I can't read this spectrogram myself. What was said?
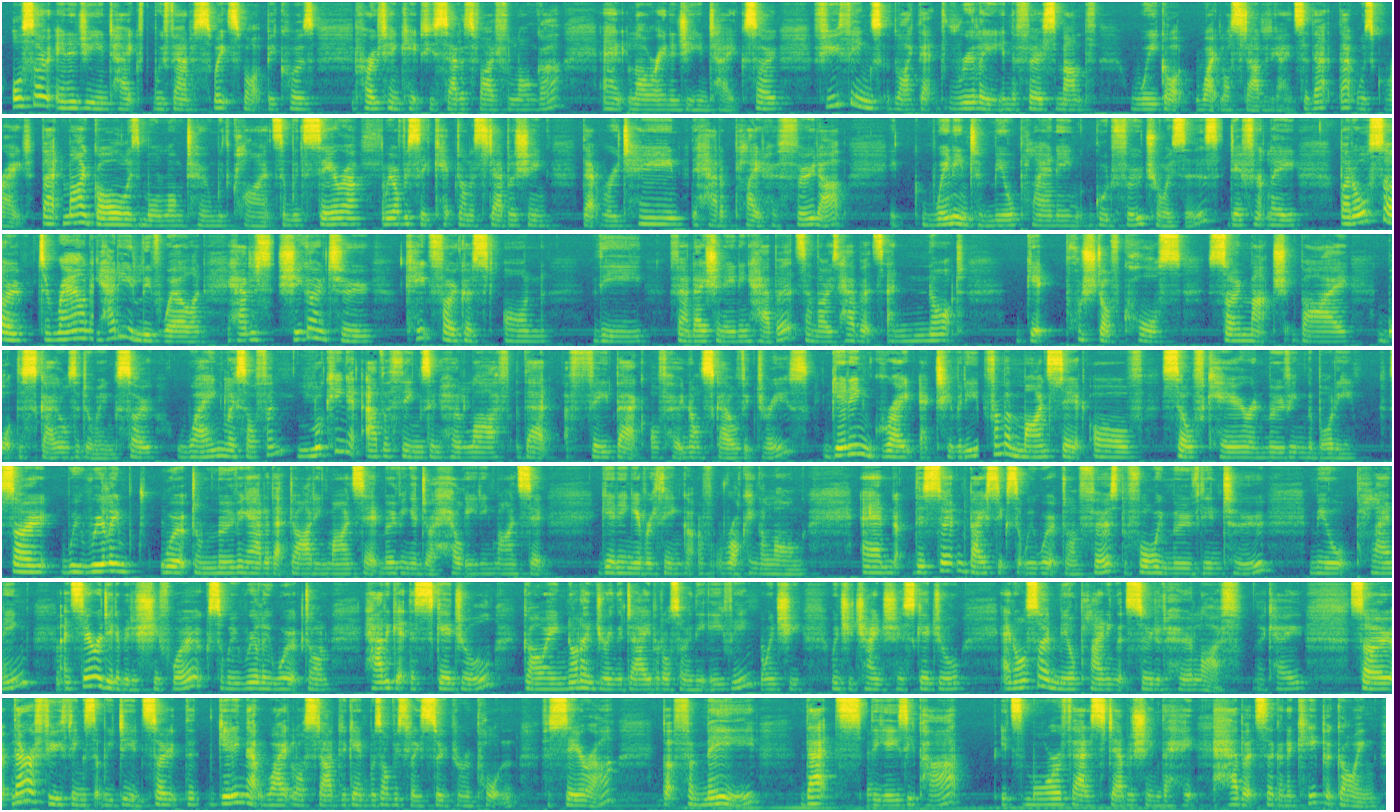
Also, energy intake, we found a sweet spot because protein keeps you satisfied for longer and lower energy intake. So, few things like that really in the first month we got weight loss started again. So that that was great. But my goal is more long term with clients and with Sarah, we obviously kept on establishing that routine, how to plate her food up. It went into meal planning, good food choices, definitely but also it's around how do you live well and how does she going to keep focused on the foundation eating habits and those habits and not get pushed off course so much by what the scales are doing. So, weighing less often, looking at other things in her life that are feedback of her non scale victories, getting great activity from a mindset of self care and moving the body. So we really worked on moving out of that dieting mindset, moving into a healthy eating mindset, getting everything rocking along. And there's certain basics that we worked on first before we moved into meal planning. And Sarah did a bit of shift work, so we really worked on how to get the schedule going not only during the day but also in the evening when she when she changed her schedule and also meal planning that suited her life okay? So there are a few things that we did. So the getting that weight loss started again was obviously super important for Sarah but for me that's the easy part. It's more of that establishing the ha- habits that are going to keep it going.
